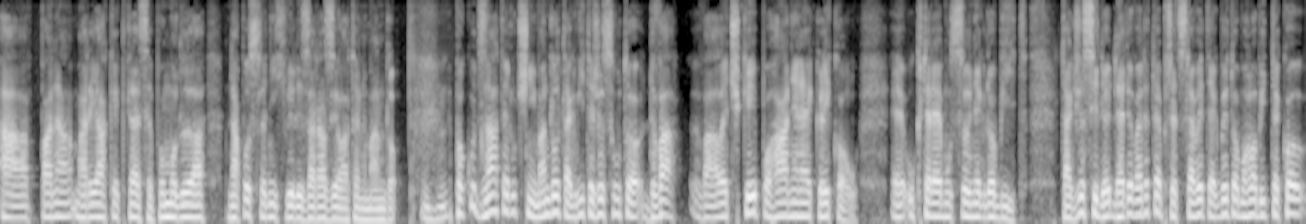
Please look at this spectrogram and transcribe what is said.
a pana Maria, ke které se pomodlila, na poslední chvíli zarazila ten mandl. Mm-hmm. Pokud znáte ruční mandl, tak víte, že jsou to dva válečky poháněné klikou, u které musel někdo být. Takže si nedovedete představit, jak by to mohlo být jako,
